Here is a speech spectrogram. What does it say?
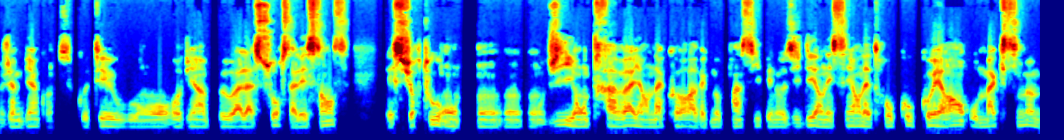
J'aime bien ce côté où on revient un peu à la source, à l'essence, et surtout on, vit, on travaille en accord avec nos principes et nos idées, en essayant d'être co cohérent au maximum.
